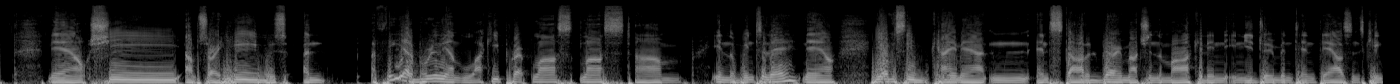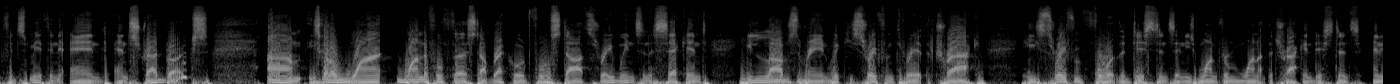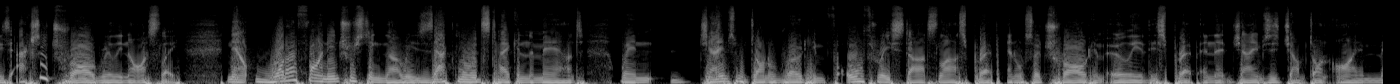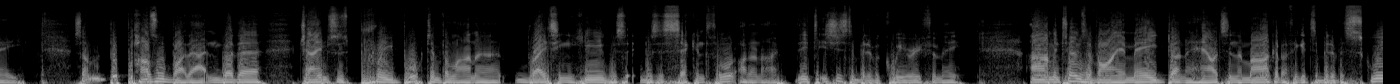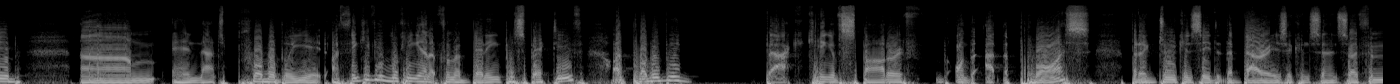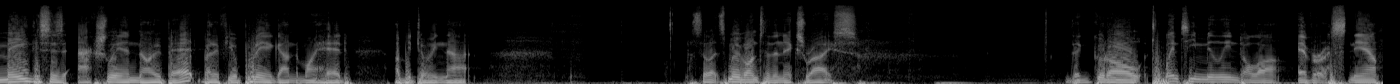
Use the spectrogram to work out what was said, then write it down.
Now, she, I'm sorry, he was an I think he had a really unlucky prep last last um, in the winter there. Now he obviously came out and, and started very much in the market in in your Doomben ten thousands, Kingsford Smith and and, and Stradbrokes. Um, he's got a one, wonderful first up record, four starts, three wins in a second. He loves Randwick. He's three from three at the track. He's three from four at the distance, and he's one from one at the track and distance. And he's actually trialled really nicely. Now, what I find interesting though is Zac Lloyd's taken the mount when James McDonald rode him for all three starts last prep and also trialled him earlier this prep, and that James has jumped on I am me. So I'm a bit puzzled by that, and whether James was pre-booked and Valana racing here was was a second thought. I don't know. It, it's just a bit of a query for me. Um, in terms of IME, don't know how it's in the market. I think it's a bit of a squib. Um, and that's probably it. I think if you're looking at it from a betting perspective, I'd probably back King of Sparta if, on the, at the price, but I do concede that the barriers are concerned. So for me, this is actually a no bet. But if you're putting a gun to my head, I'd be doing that. So let's move on to the next race the good old $20 million Everest. Now,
